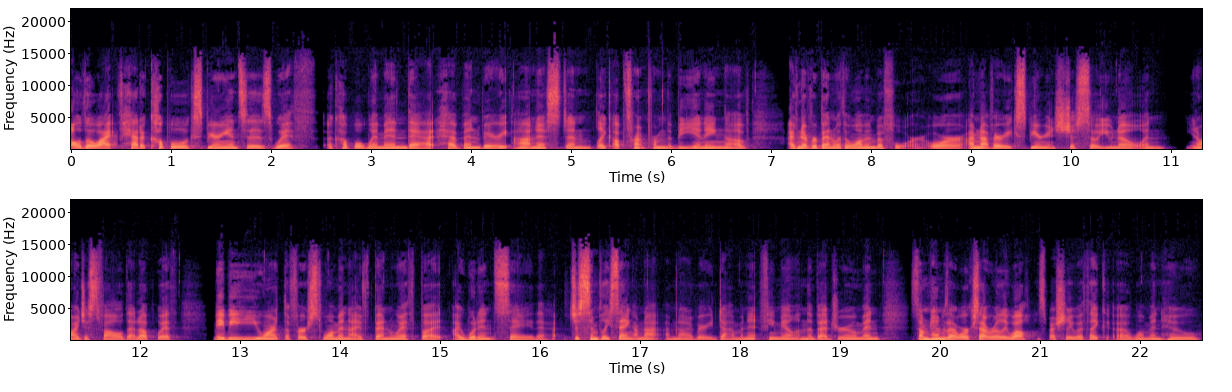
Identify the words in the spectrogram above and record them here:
Although I've had a couple experiences with a couple women that have been very honest and like upfront from the beginning of I've never been with a woman before or I'm not very experienced just so you know and you know, I just follow that up with maybe you aren't the first woman I've been with, but I wouldn't say that. Just simply saying I'm not I'm not a very dominant female in the bedroom and sometimes that works out really well, especially with like a woman who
